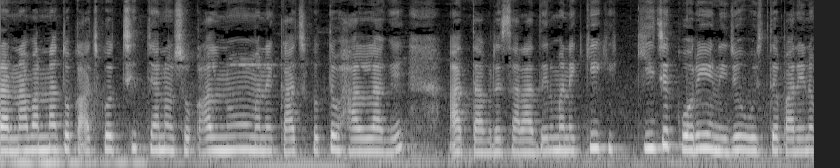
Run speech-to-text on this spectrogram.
রান্না বান্না তো কাজ করছি যেন সকাল নু মানে কাজ করতে ভালো লাগে। আর তারপরে সারাদিন মানে কি কি যে করি নিজেও বুঝতে পারি না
